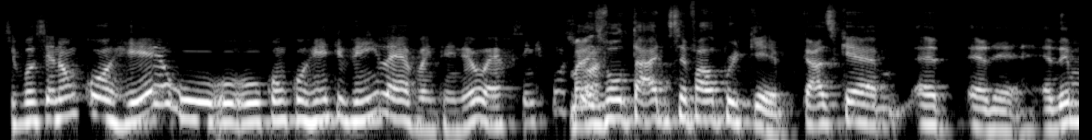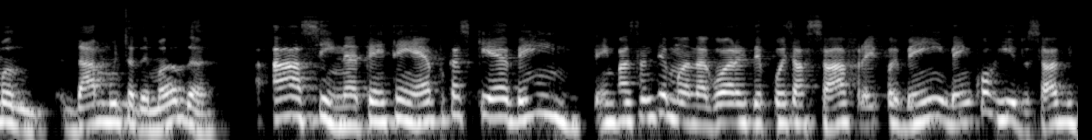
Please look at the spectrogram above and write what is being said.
se você não correr, o, o, o, concorrente vem e leva, entendeu? É assim que funciona. Mas vontade, você fala por quê? Por causa que é, é, é, é demanda, dá muita demanda? Ah, sim, né? Tem, tem épocas que é bem. tem bastante demanda. Agora, depois da safra, aí foi bem, bem corrido, sabe?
